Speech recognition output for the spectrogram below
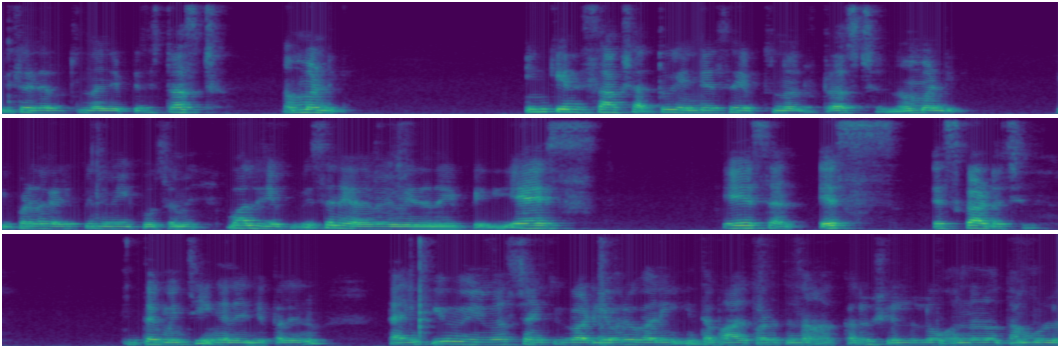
ఇట్లా జరుగుతుందని చెప్పేసి ట్రస్ట్ నమ్మండి. ఇంకేంటి సాక్షాత్తు ఏం చేస్తే చెప్తున్నారు? ట్రస్ట్ నమ్మండి. ఇప్పటిదాకా చెప్పింది మీకోసమే. వాళ్ళు చెప్పిస్తేనే కదా మేము ఏదైనా చెప్పేది. Ace ace and ace ace card వచ్చింది. ఇంతకు మించి ఇంకా నేను చెప్పలేను. Thank you universe thank you God ఎవరో కానీ ఇంత బాధపడుతున్న అక్కలు చెల్లెలు అన్ననో తమ్ముళ్ళు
